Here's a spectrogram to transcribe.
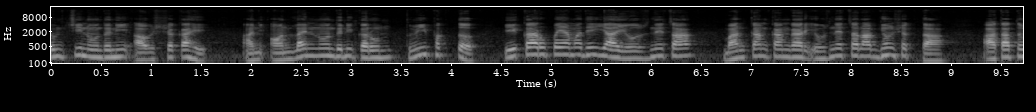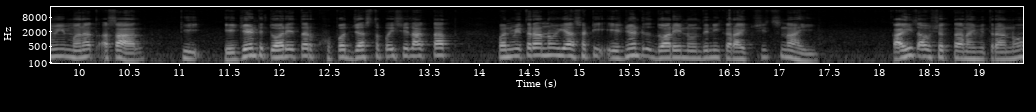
तुमची नोंदणी आवश्यक आहे आणि ऑनलाईन नोंदणी करून तुम्ही फक्त एका रुपयामध्ये या योजनेचा बांधकाम कामगार योजनेचा लाभ घेऊ शकता. आता तुम्ही म्हणत असाल की एजंटद्वारे तर खूपच जास्त पैसे लागतात पण मित्रांनो यासाठी एजंटद्वारे नोंदणी करायचीच नाही. काहीच आवश्यकता नाही मित्रांनो.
